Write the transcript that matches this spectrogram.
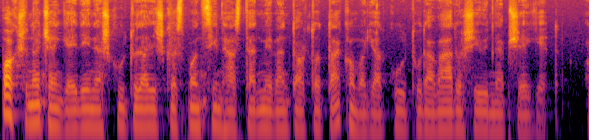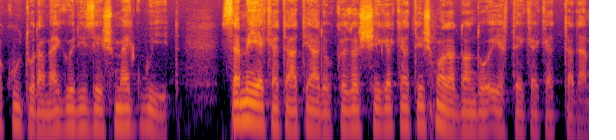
Pakson a Csengei Dénes Kulturális Központ színház termében tartották a Magyar Kultúra városi ünnepségét a kultúra megőrizés megújít, személyeket átjáró közösségeket és maradandó értékeket terem.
